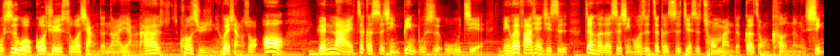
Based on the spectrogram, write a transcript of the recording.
不是我过去所想的那样，还有或许你会想说，哦，原来这个事情并不是无解。你会发现，其实任何的事情或是这个世界是充满的各种可能性，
